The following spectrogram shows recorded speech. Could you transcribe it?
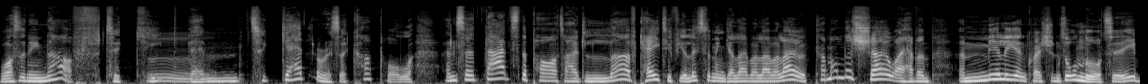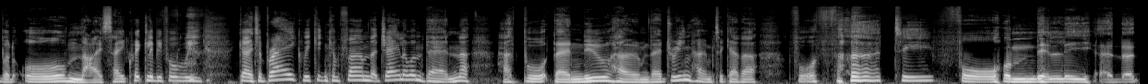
wasn't enough to keep hmm. them together as a couple. And so that's the part I'd love. Kate, if you're listening, hello, hello, hello. Come on the show. I have a, a million questions, all naughty, but all nice. Hey, quickly before we go to break, we can confirm that JLo and Ben have bought their new home, their dream home together for $34 million.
